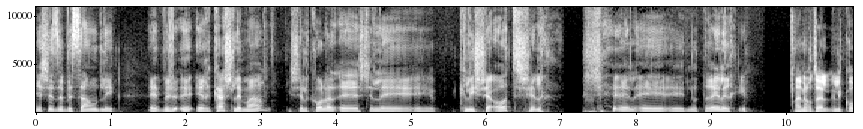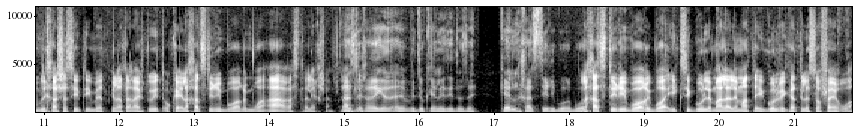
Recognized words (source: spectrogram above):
יש את זה ב Soundly, אה, אה, ערכה שלמה של כל, אה, של קלישאות של, של, נו, טריילרים. אני רוצה לקרוא בדיחה שעשיתי בתחילת ה live tweet, אוקיי, לחצתי ריבוע, ריבוע, אה, הרסת לי עכשיו. אה, סליחה, רגע, אה, בדיוק העליתי את זה. כן, לחצתי ריבוע ריבוע. לחצתי ריבוע, ריבוע איקס עיגול למעלה, למטה עיגול, והגעתי לסוף האירוע.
